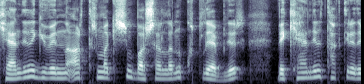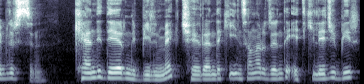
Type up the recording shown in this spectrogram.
kendine güvenini artırmak için başarılarını kutlayabilir ve kendini takdir edebilirsin. Kendi değerini bilmek çevrendeki insanlar üzerinde etkileyici bir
